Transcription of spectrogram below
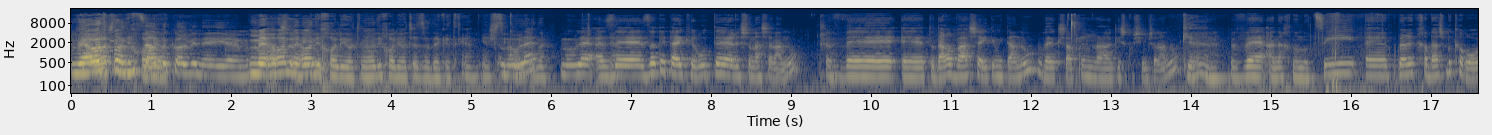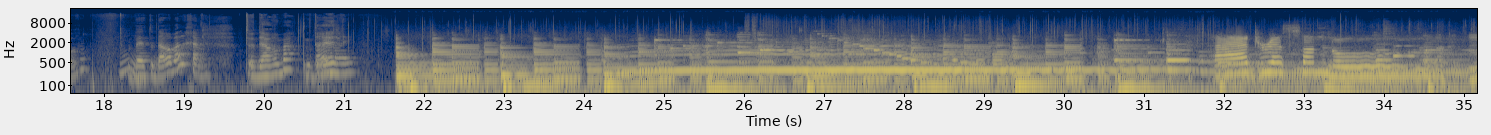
מאוד נמצא יכול להיות. בכל מיני אה, מאוד. מאוד יכול להיות, מאוד יכול להיות שאת צודקת, כן, יש סיכוי מעולה, כזה. מעולה. אז כן. אה, זאת הייתה היכרות אה, ראשונה שלנו, ותודה רבה שהייתם איתנו והקשבתם לקשקושים שלנו, כן. ואנחנו נוציא אה, פרק חדש בקרוב, ותודה רבה לכם. תודה רבה. ביי נתראה. ביי. address unknown,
